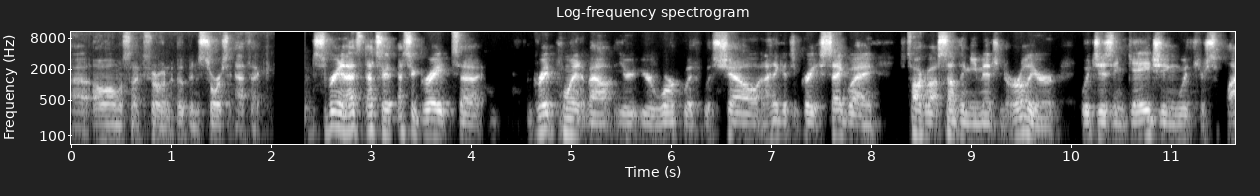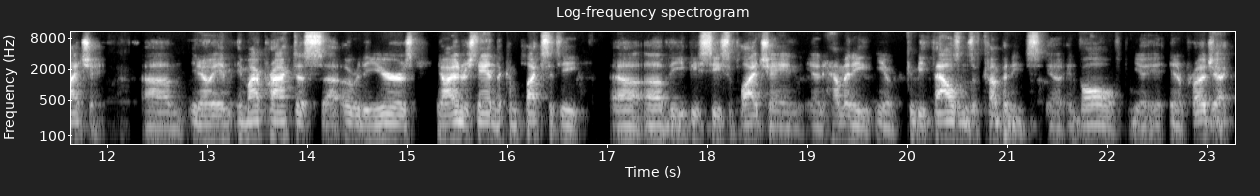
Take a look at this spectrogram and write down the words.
uh, almost like sort of an open source ethic. Sabrina, that's that's a that's a great uh, great point about your, your work with with Shell, and I think it's a great segue to talk about something you mentioned earlier, which is engaging with your supply chain. Um, you know, in, in my practice uh, over the years, you know, I understand the complexity uh, of the EPC supply chain and how many you know can be thousands of companies you know, involved you know, in, a project.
